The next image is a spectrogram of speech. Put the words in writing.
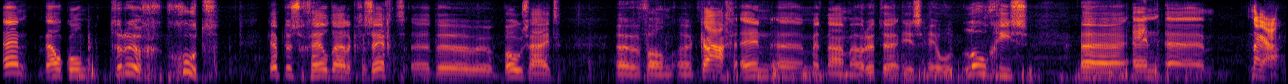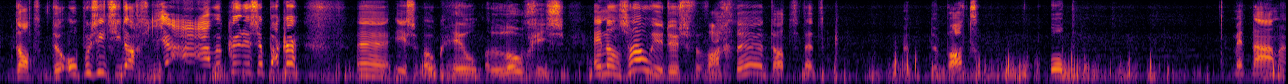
En welkom terug. Goed. Ik heb dus heel duidelijk gezegd, uh, de boosheid uh, van uh, Kaag en met name Rutte is heel logisch. en nou ja, dat de oppositie dacht, ja, we kunnen ze pakken, is ook heel logisch. En dan zou je dus verwachten dat het, debat op met name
